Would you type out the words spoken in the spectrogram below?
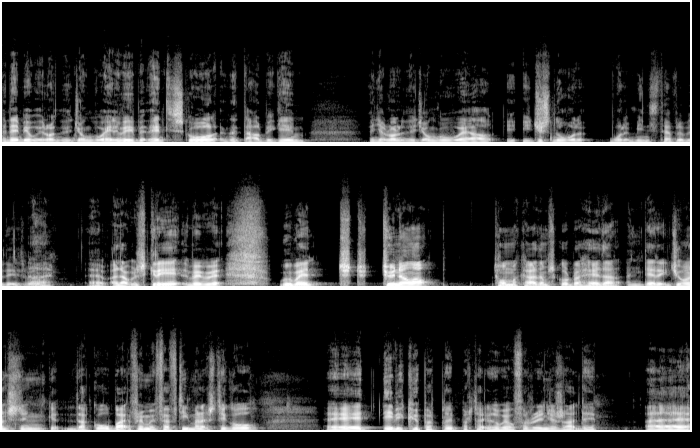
and then be able to run to the jungle anyway. But then to score in the Derby game, and you run to the jungle where you, you just know what it what it means to everybody as well. Aye. Uh, and that was great. We, we, we went 2 0 up. Tom McAdam scored a header, and Derek Johnstone got the goal back for him with 15 minutes to go. Uh, Davy Cooper played particularly well for Rangers that day. Uh,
